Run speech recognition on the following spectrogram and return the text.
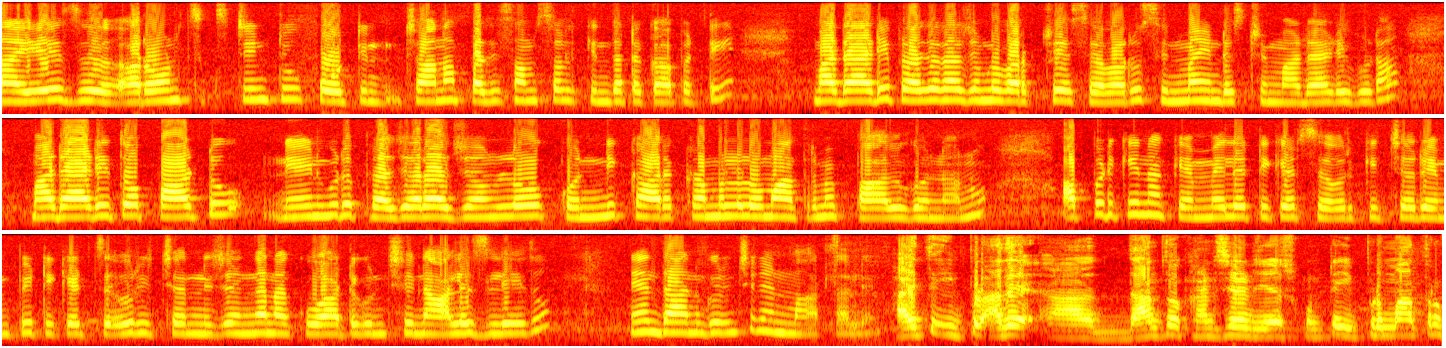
నా age around sixteen to fourteen చాలా పది సంవత్సరాల కిందట కాబట్టి మా డాడీ ప్రజారాజ్యంలో వర్క్ చేసేవారు సినిమా ఇండస్ట్రీ మా డాడీ కూడా. మా డాడీతో పాటు నేను కూడా ప్రజారాజ్యంలో కొన్ని కార్యక్రమాలలో మాత్రమే పాల్గొన్నాను. అప్పటికి నాకు ఎమ్మెల్యే టికెట్స్ ఎవరికి ఇచ్చారు ఎంపీ టికెట్స్ ఎవరు ఇచ్చారు నిజంగా నాకు వాటి గురించి నాలెడ్జ్ లేదు. నేను దాని గురించి నేను మాట్లాడలేను అయితే ఇప్పుడు అదే దాంతో కన్సిడర్ చేసుకుంటే ఇప్పుడు మాత్రం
